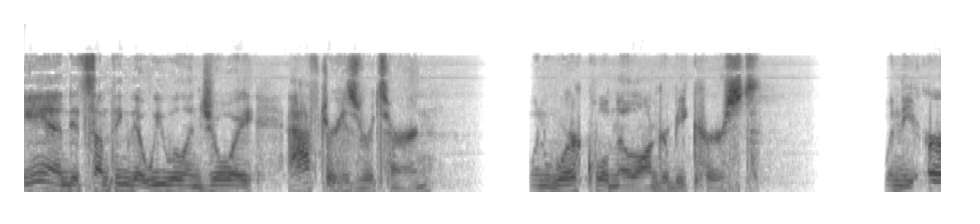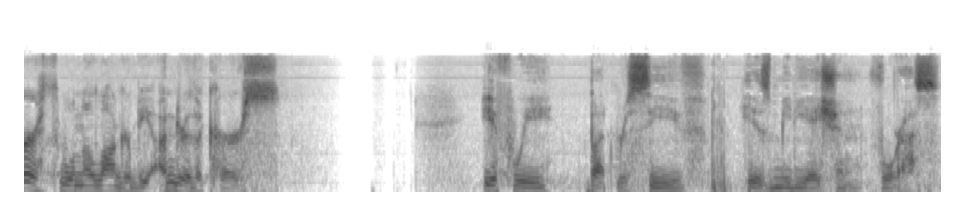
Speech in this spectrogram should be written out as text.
And it's something that we will enjoy after his return when work will no longer be cursed, when the earth will no longer be under the curse, if we but receive his mediation for us.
